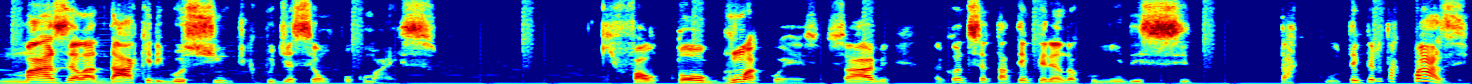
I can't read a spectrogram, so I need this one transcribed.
mas ela dá aquele gostinho de que podia ser um pouco mais. faltou alguma coisa, sabe? Quando você tá temperando a comida e se tá, o tempero tá quase.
